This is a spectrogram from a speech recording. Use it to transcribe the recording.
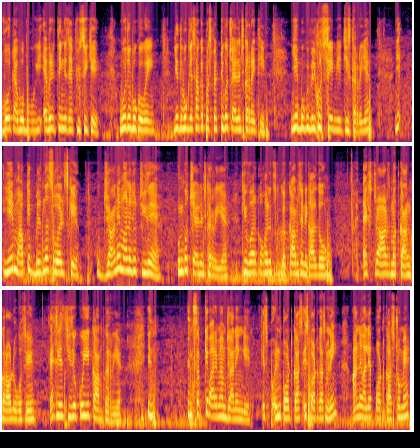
वो वो बुक होगी everything is F U C K वो जो बुक हो गई, ये दो बुक जैसा आपके पर्सपेक्टिव को चैलेंज कर रही थी, ये बुक भी बिल्कुल सेम ये चीज़ कर रही है। ये ये आपके बिज़नेस वर्ल्ड्स के जाने माने जो चीज़ें हैं, उनको चैलेंज कर रही है कि वर्कहॉलिक्स को काम से निकाल दो एक्स्ट्रा आवर्स मत काम कराओ लोगों से ऐसी ऐसी चीज़ों को ये काम कर रही है। इन इन सब के बारे में हम जानेंगे। इस इन पॉडकास्ट इस पॉडकास्ट में नहीं, आने वाले पॉडकास्टों में।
